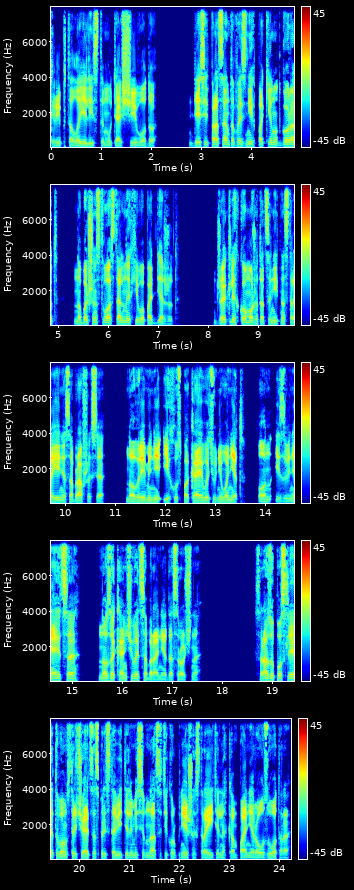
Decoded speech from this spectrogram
криптолоялисты, мутящие воду. 10% из них покинут город, но большинство остальных его поддержит. Джек легко может оценить настроение собравшихся, но времени их успокаивать у него нет. Он извиняется, но заканчивает собрание досрочно. Сразу после этого он встречается с представителями 17 крупнейших строительных компаний Роузвотера,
